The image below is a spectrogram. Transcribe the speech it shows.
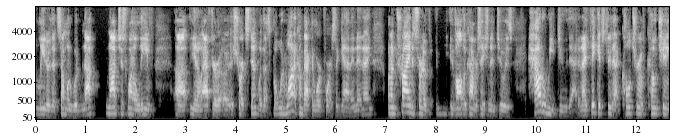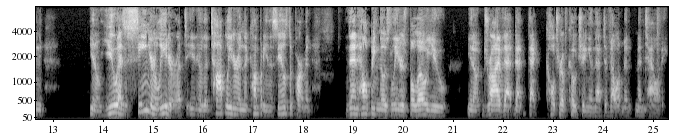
leader that someone would not not just want to leave uh, you know, after a short stint with us, but would want to come back and work for us again. And, and I, what I'm trying to sort of evolve the conversation into is how do we do that? And I think it's through that culture of coaching. You know, you as a senior leader, you know, the top leader in the company in the sales department, then helping those leaders below you, you know, drive that that that culture of coaching and that development mentality.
